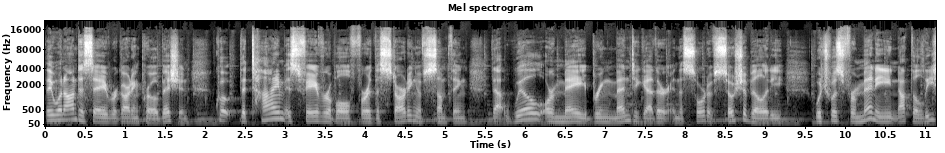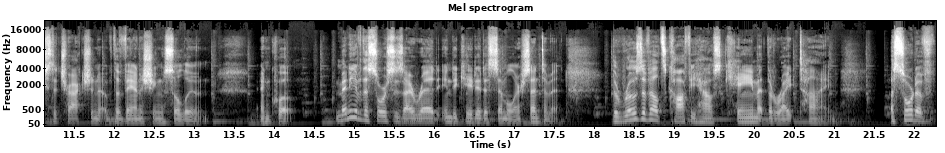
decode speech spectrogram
They went on to say regarding prohibition, quote, "The time is favorable for the starting of something that will or may bring men together in the sort of sociability which was for many not the least attraction of the vanishing saloon." End quote. Many of the sources I read indicated a similar sentiment. The Roosevelt's Coffee House came at the right time. A sort of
